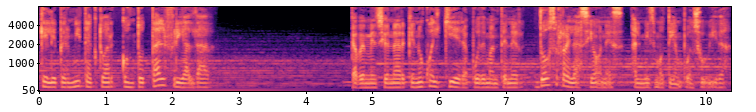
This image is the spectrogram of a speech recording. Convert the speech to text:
que le permite actuar con total frialdad. Cabe mencionar que no cualquiera puede mantener dos relaciones al mismo tiempo en su vida.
